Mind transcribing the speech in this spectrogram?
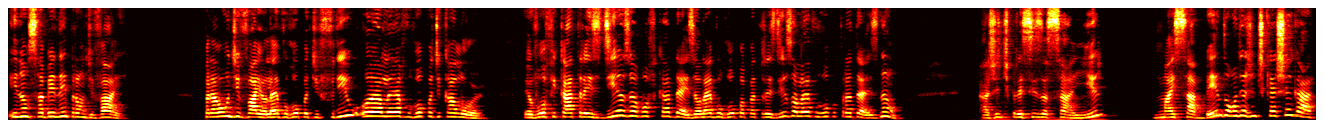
e não saber nem para onde vai? Para onde vai? Eu levo roupa de frio ou eu levo roupa de calor? Eu vou ficar três dias ou eu vou ficar dez? Eu levo roupa para três dias ou eu levo roupa para dez? Não. A gente precisa sair, mas sabendo onde a gente quer chegar,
